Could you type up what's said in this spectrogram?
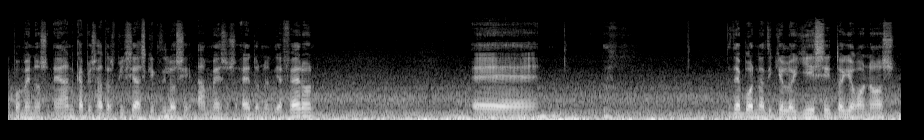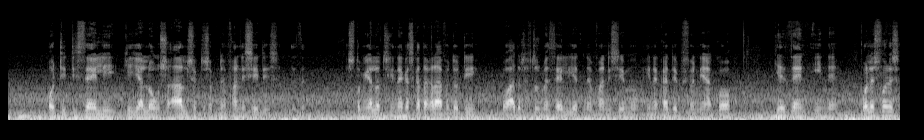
Επομένως εάν κάποιος άντρας πλησιάσει και εκδηλώσει αμέσως έντονο ενδιαφέρον ε, δεν μπορεί να δικαιολογήσει το γεγονός ότι τη θέλει και για λόγους άλλους εκτός από την εμφάνισή της. Στο μυαλό της γυναίκας καταγράφεται ότι ο άντρας αυτός με θέλει για την εμφάνισή μου είναι κάτι επιφανειακό και δεν είναι πολλές φορές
